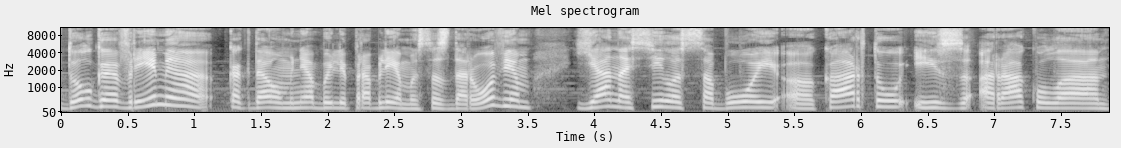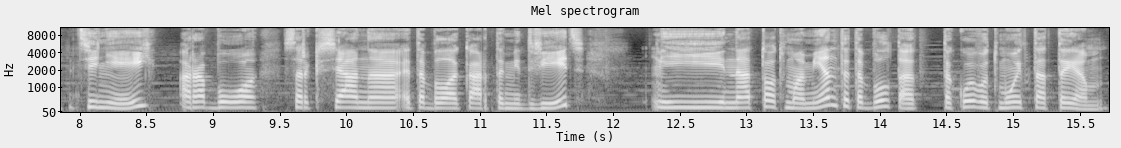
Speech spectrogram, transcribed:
Долгое время, когда у меня были проблемы со здоровьем, я носила с собой э, карту из оракула теней Арабо Сарксяна. Это была карта «Медведь». И на тот момент это был та- такой вот мой тотем.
